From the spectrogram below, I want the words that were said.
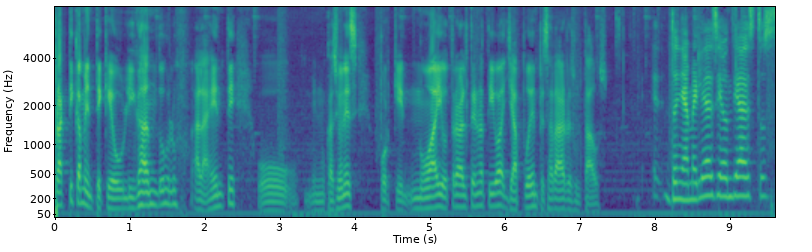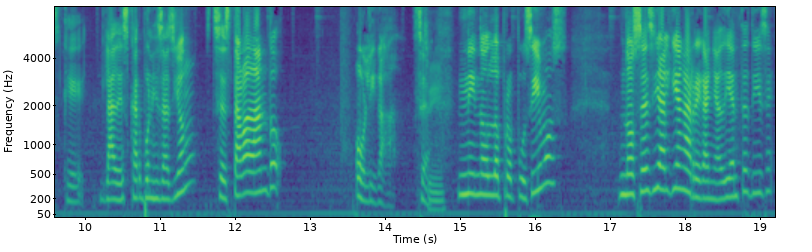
prácticamente que obligándolo a la gente o en ocasiones porque no hay otra alternativa ya puede empezar a dar resultados. Eh, doña Amelia decía un día de estos que la descarbonización se estaba dando obligada. O sea, ni nos lo propusimos. No sé si alguien a regañadientes dice,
